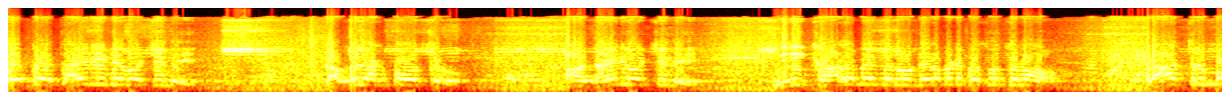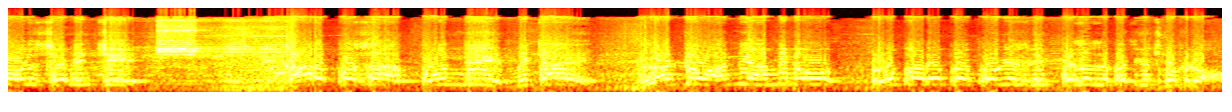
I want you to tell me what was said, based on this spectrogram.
చెప్పే ధైర్యం నీకు వచ్చింది. డబ్బు లేకపోవచ్చు. ఆ ధైర్యం వచ్చింది. నీ కాళ్ళ మీద నువ్వు నిలబడి బతుకుతున్నావు. రాత్రి శ్రమించి కారపూస బూంది మిఠాయి లడ్డు అన్ని అమ్మి నువ్వు రూపాయి రూపాయి పోగేసి నీ పిల్లల్ని బతికించుకుంటున్నావు.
